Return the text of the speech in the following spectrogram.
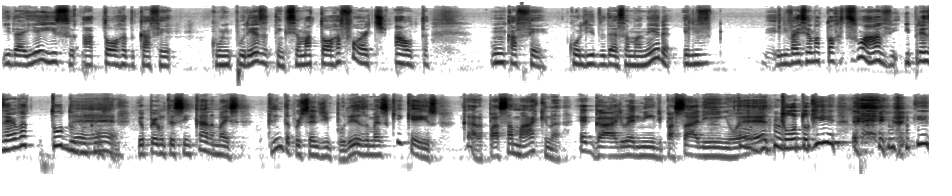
E daí é isso, a torra do café com impureza tem que ser uma torra forte, alta. Um café colhido dessa maneira, ele ele vai ser uma torta suave e preserva tudo é, do café. Eu perguntei assim, cara, mas 30% de impureza, mas o que, que é isso? Cara, passa máquina, é galho, é ninho de passarinho, tudo. é, é tudo que, que.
